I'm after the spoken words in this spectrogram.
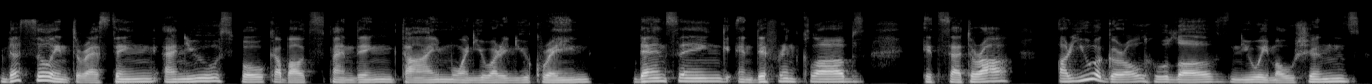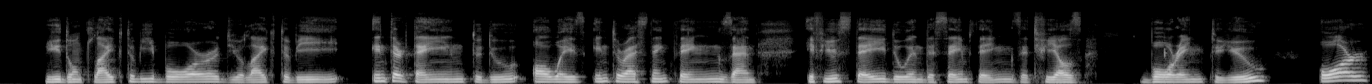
That's so interesting. And you spoke about spending time when you were in Ukraine, dancing in different clubs, etc. Are you a girl who loves new emotions? You don't like to be bored. You like to be entertained, to do always interesting things. And if you stay doing the same things, it feels boring to you or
